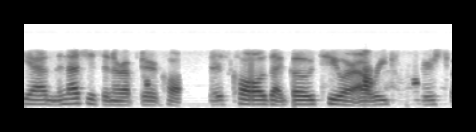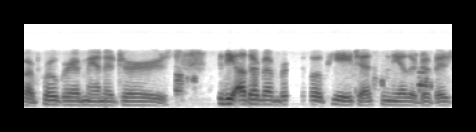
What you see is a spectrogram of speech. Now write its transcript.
Yeah, and that's just interrupter calls. There's calls that go to our outreach workers, to our program managers, to the other members of OPHS and the other divisions.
